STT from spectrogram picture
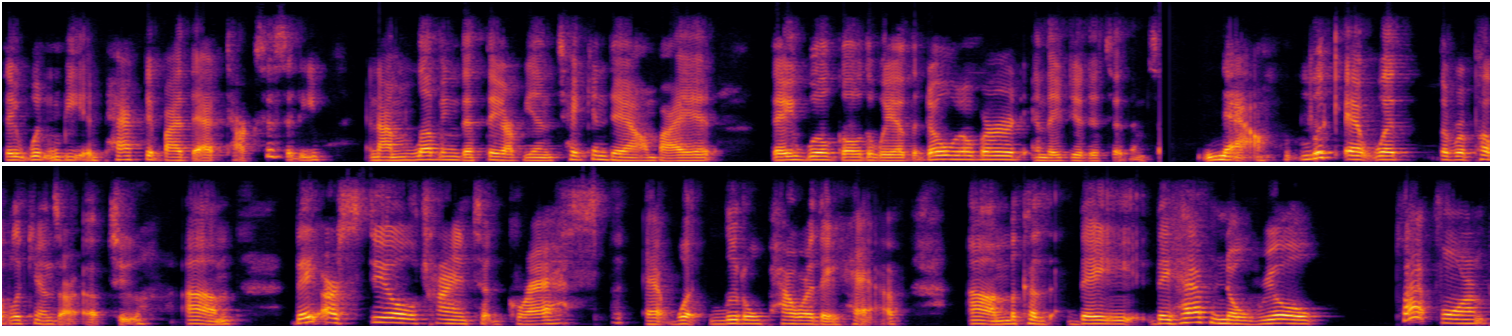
they wouldn't be impacted by that toxicity, and I'm loving that they are being taken down by it they will go the way of the dodo bird, and they did it to themselves. Now, look at what the Republicans are up to. Um, they are still trying to grasp at what little power they have um, because they they have no real platform,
